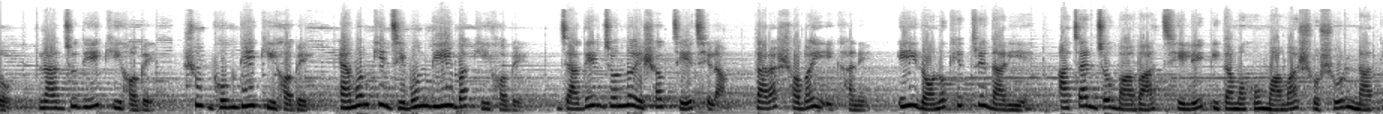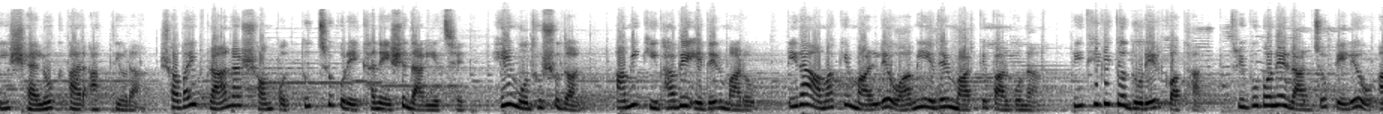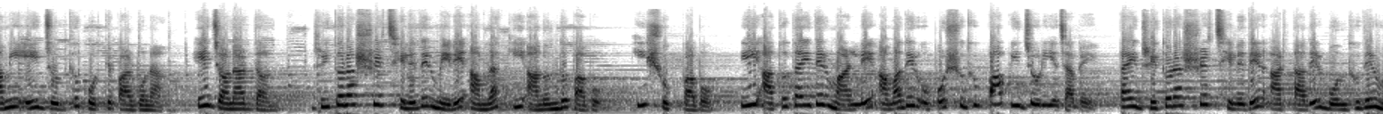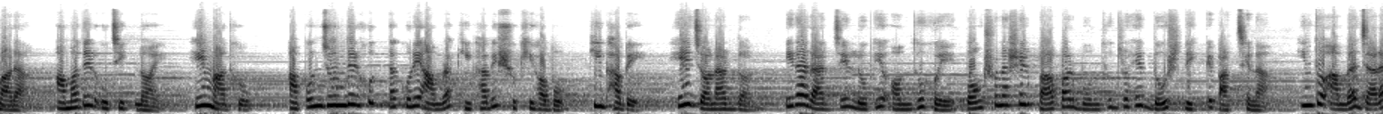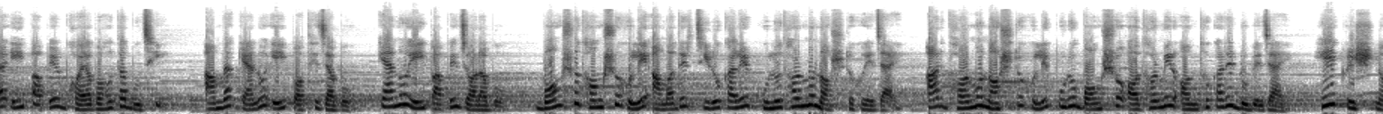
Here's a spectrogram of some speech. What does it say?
রাজ্য দিয়ে কি হবে? সুখ ভোগ দিয়ে কি হবে? এমনকি জীবন দিয়েই বা কি হবে? যাদের জন্য এসব চেয়েছিলাম, তারা সবাই এখানে। এই রণক্ষেত্রে দাঁড়িয়ে আচার্য বাবা, ছেলে, পিতামহ, মামা, শ্বশুর, নাতি, শ্যালক আর আত্মীয়রা সবাই প্রাণ আর সম্পদ তুচ্ছ করে এখানে এসে দাঁড়িয়েছে। হে মধুসূদন, আমি কীভাবে এদের মারব? এরা আমাকে মারলেও আমি এদের মারতে পারব না। পৃথিবী তো দূরের কথা। ত্রিভুবনের রাজ্য পেলেও আমি এই যুদ্ধ করতে পারব না। হে জনার্দন, ধৃতরাষ্ট্রের ছেলেদের মেরে আমরা কি আনন্দ পাবো, কি সুখ পাবো? এই আততায়ীদের মারলে আমাদের উপর শুধু পাপই জড়িয়ে যাবে। তাই ধৃতরাষ্ট্রের ছেলেদের আর তাদের বন্ধুদের মারা আমাদের উচিত নয়। হে মাধব, আপনজনদের হত্যা করে আমরা কীভাবে সুখী হব? কীভাবে? হে জনার্দন এরা রাজ্যের লোভে অন্ধ হয়ে বংশনাশের পাপ আর বন্ধুদ্রোহের দোষ দেখতে পাচ্ছে না। কিন্তু আমরা যারা এই পাপের ভয়াবহতা বুঝি, আমরা কেন এই পথে যাব? কেন এই পাপে জড়াবো? বংশ ধ্বংস হলে আমাদের চিরকালের কুলধর্ম নষ্ট হয়ে যায়, আর ধর্ম নষ্ট হলে পুরো বংশ অধর্মের অন্ধকারে ডুবে যায়। হে কৃষ্ণ,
